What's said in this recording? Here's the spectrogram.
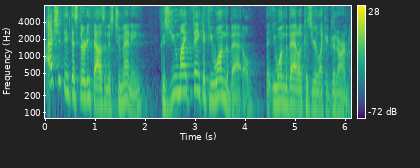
I actually think this 30,000 is too many because you might think if you won the battle that you won the battle because you're like a good army.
